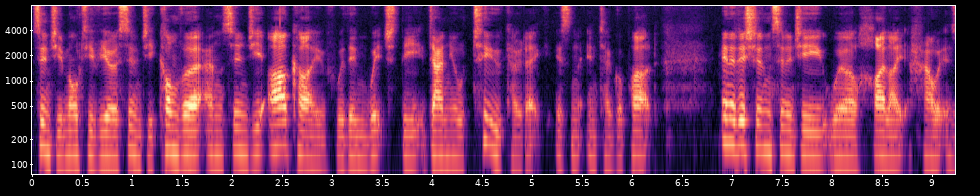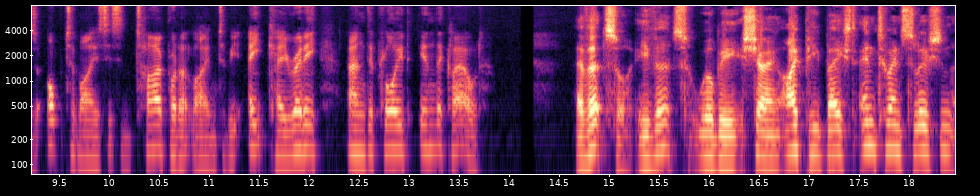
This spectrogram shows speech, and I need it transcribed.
Cinegy Multiviewer, Cinegy Convert, and Cinegy Archive, within which the Daniel 2 codec is an integral part. In addition, Cinegy will highlight how it has optimized its entire product line to be 8K ready and deployed in the cloud. Evertz or Evertz will be showing IP-based end-to-end solution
